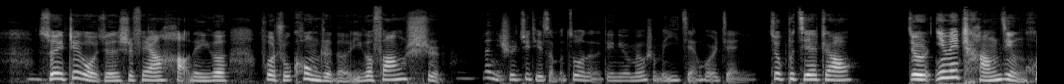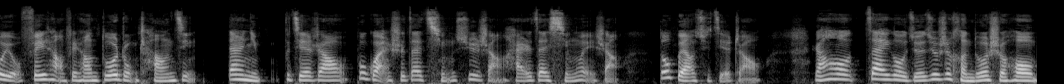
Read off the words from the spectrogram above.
所以这个我觉得是非常好的一个破除控制的一个方式，那你是具体怎么做的呢？丁丁有没有什么意见或者建议？就不接招。就是因为场景会有非常非常多种场景，但是你不接招，不管是在情绪上还是在行为上，都不要去接招。然后再一个，我觉得就是很多时候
